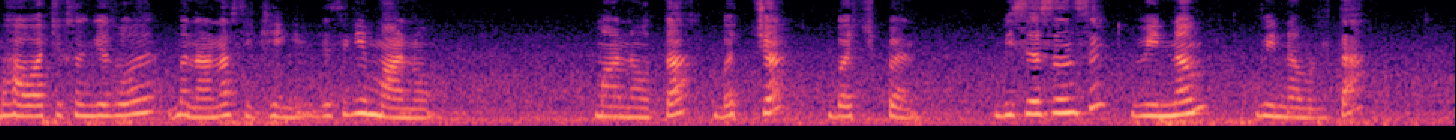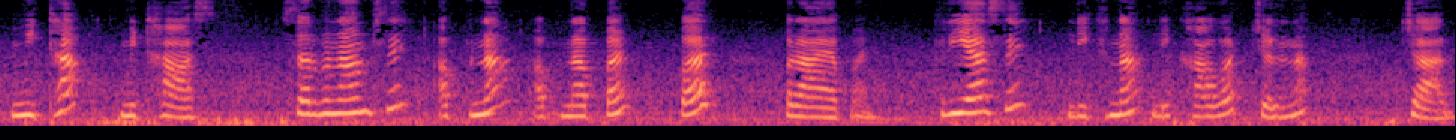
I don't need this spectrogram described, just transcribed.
भाववाचक संज्ञा से बनाना सीखेंगे। जैसे कि मानव, मानवता, बच्चा, बचपन। विशेषण से विनम्र, विनम्रता, मीठा, मिठास। सर्वनाम से अपना, अपनापन, पर, परायापन। क्रिया से लिखना, लिखावट, चलना, चाल।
